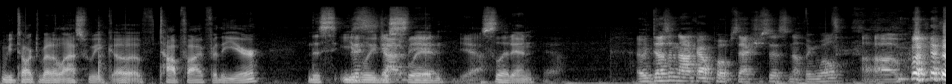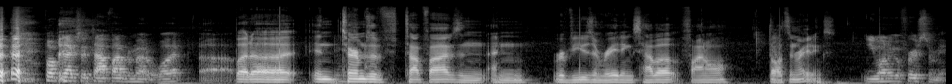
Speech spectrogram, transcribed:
we talked about it last week, of top five for the year. This easily has just slid it, yeah. slid in. Yeah. If it doesn't knock out Pope's Exorcist, nothing will. Um, Pope's Exorcist top five no matter what. Uh, But uh, in terms of top fives and, and reviews and ratings, how about final thoughts and ratings? you want to go first or me?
